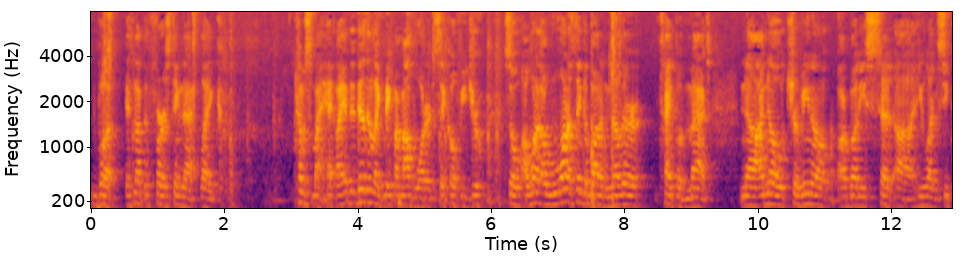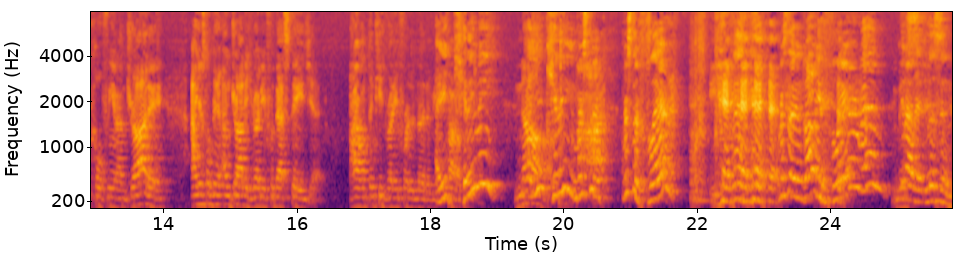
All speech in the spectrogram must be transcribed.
but it's not the first thing that like comes to my head. Like it doesn't like make my mouth water to say Kofi Drew. So I want I want to think about another type of match. Now I know Trevino, our buddy, said uh, he would like to see Kofi and Andrade. I just don't think Andrade's ready for that stage yet. I don't think he's ready for the WWE. are you kidding me? No. Are you kidding me, Mister Mister Flair? Yeah, Mister Andrade Flair. Get out of it. Listen,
